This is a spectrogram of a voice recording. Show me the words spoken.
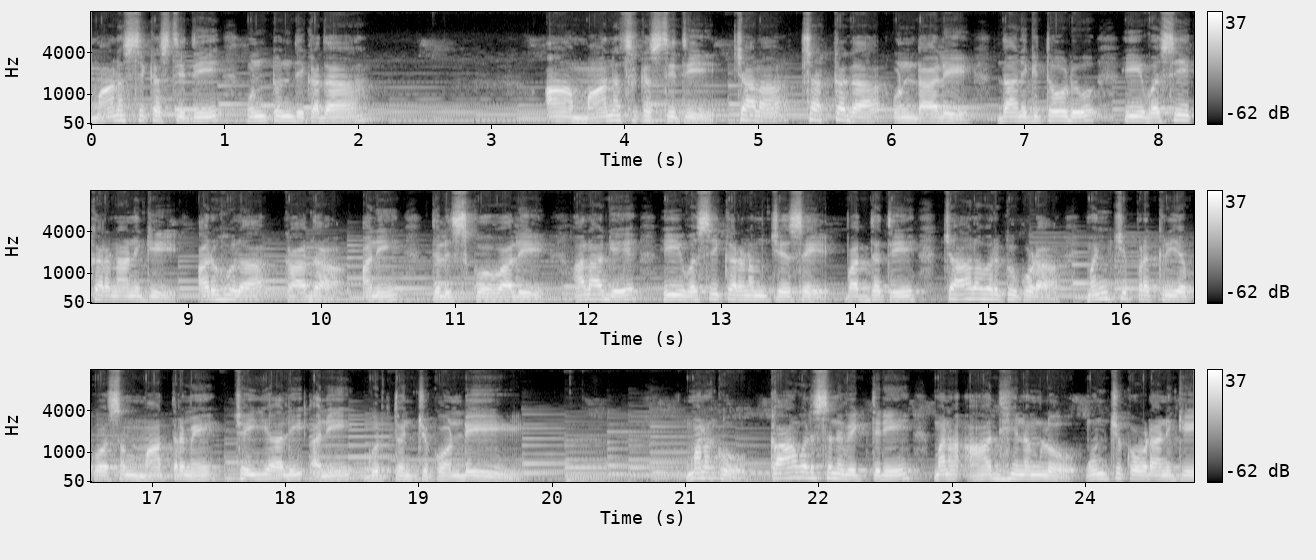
మానసిక స్థితి ఉంటుంది కదా? ఆ మానసిక స్థితి చాలా చక్కగా ఉండాలి. దానికి తోడు ఈ వశీకరణానికి అర్హులా కాదా అని తెలుసుకోవాలి. అలాగే ఈ వశీకరణం చేసే పద్ధతి చాలా వరకు కూడా మంచి ప్రక్రియ కోసం మాత్రమే చెయ్యాలి అని గుర్తుంచుకోండి. మనకు కావలసిన వ్యక్తిని మన ఆధీనంలో ఉంచుకోవడానికి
